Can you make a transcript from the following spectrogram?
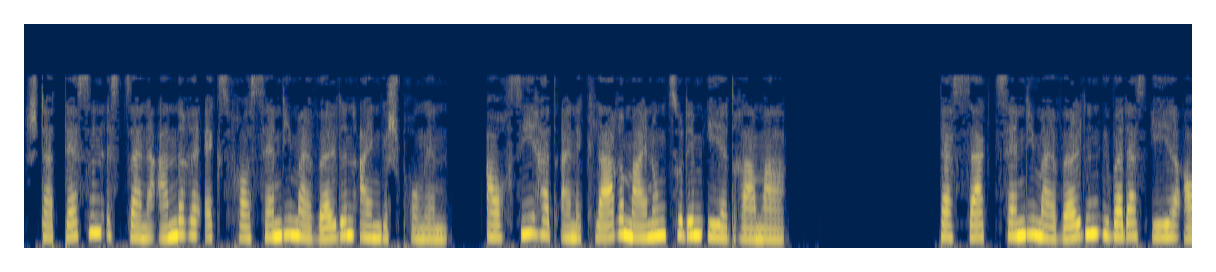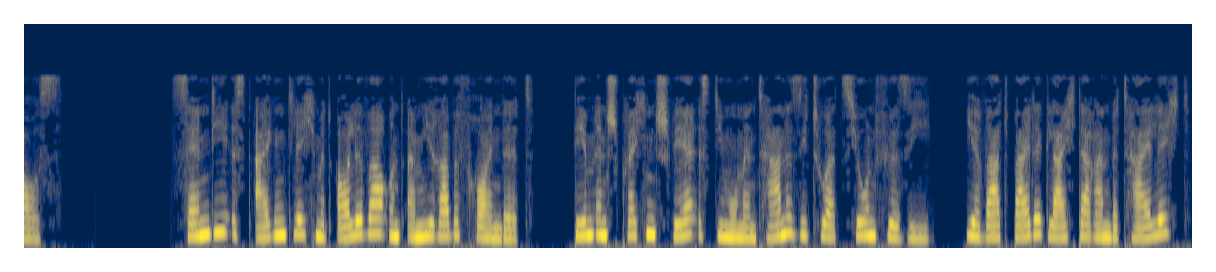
Stattdessen ist seine andere Ex-Frau Sandy Malwölden eingesprungen. Auch sie hat eine klare Meinung zu dem Ehedrama. Das sagt Sandy Malwölden über das Ehe aus. Sandy ist eigentlich mit Oliver und Amira befreundet. Dementsprechend schwer ist die momentane Situation für sie. Ihr wart beide gleich daran beteiligt,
